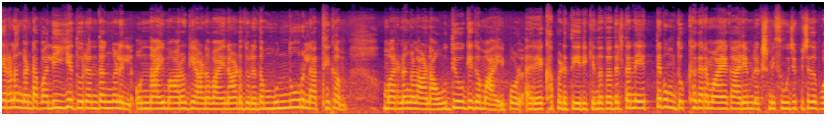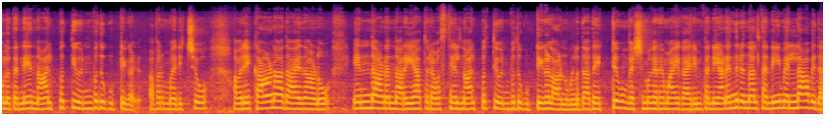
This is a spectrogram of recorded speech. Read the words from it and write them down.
കേരളം കണ്ട വലിയ ദുരന്തങ്ങളിൽ ഒന്നായി മാറുകയാണ് വയനാട്. ദുരന്തം മുന്നൂറിലധികം മരണങ്ങളാണ് ഔദ്യോഗികമായി ഇപ്പോൾ രേഖപ്പെടുത്തിയിരിക്കുന്നത്. അതിൽ തന്നെ ഏറ്റവും ദുഃഖകരമായ കാര്യം ലക്ഷ്മി സൂചിപ്പിച്ചതുപോലെ തന്നെ നാൽപ്പത്തി ഒൻപത് കുട്ടികൾ അവർ മരിച്ചോ അവരെ കാണാതായതാണോ എന്താണെന്നറിയാത്തൊരവസ്ഥയിൽ നാൽപ്പത്തി ഒൻപത് കുട്ടികളാണുള്ളത്. അത് ഏറ്റവും വിഷമകരമായ കാര്യം തന്നെയാണ്. എന്നിരുന്നാൽ തന്നെയും എല്ലാവിധ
